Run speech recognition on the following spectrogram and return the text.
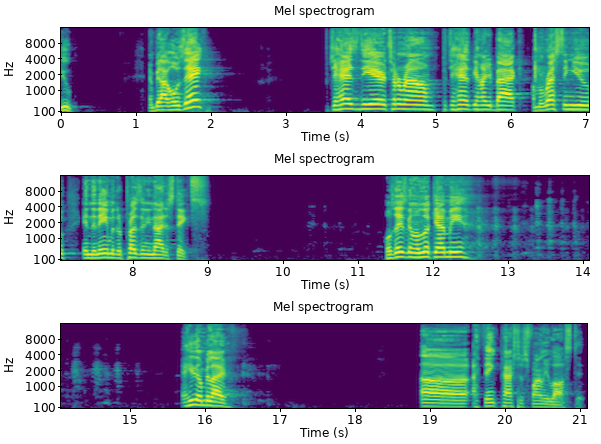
you, and be like, Jose, put your hands in the air, turn around, put your hands behind your back. I'm arresting you in the name of the President of the United States. Jose's gonna look at me, and he's gonna be like, uh, I think Pastor's finally lost it.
